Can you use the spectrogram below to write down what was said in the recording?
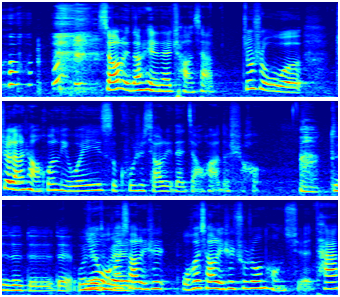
小李当时也在场下，就是我这两场婚礼唯一一次哭是小李在讲话的时候，啊，对对对对对，我因为我和小李是我和小李是初中同学，他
